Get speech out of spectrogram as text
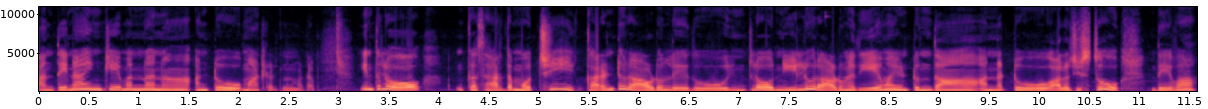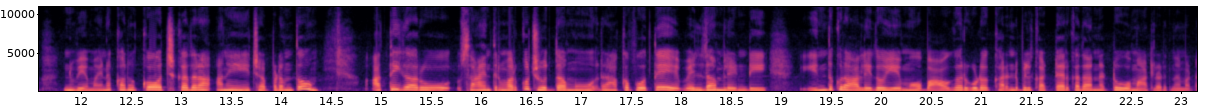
అంతేనా ఇంకేమన్నానా? అంటూ మాట్లాడుతుందనమాట ఇంతలో ఇంకా శారదమ్మ వచ్చి కరెంటు రావడం లేదు. ఇంట్లో నీళ్ళు రావడం లేదు. ఏమై ఉంటుందా? అన్నట్టు ఆలోచిస్తూ దేవా నువ్వేమైనా కనుక్కోవచ్చు కదరా? అని చెప్పడంతో అత్తయ్య గారు సాయంత్రం వరకు చూద్దాము రాకపోతే వెళ్దాంలేండి. ఎందుకు రాలేదో ఏమో బావగారు కూడా కరెంటు బిల్ కట్టారు కదా అన్నట్టు మాట్లాడుతుందన్నమాట.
